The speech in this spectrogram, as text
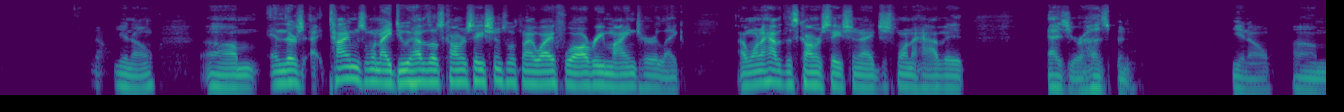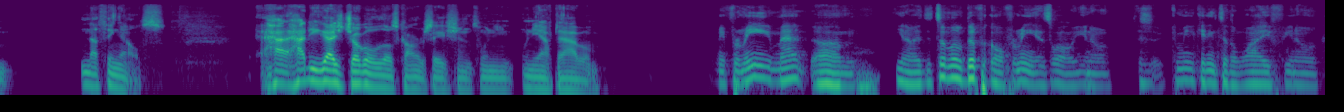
No, you know. Um, and there's times when I do have those conversations with my wife where I'll remind her, like, I want to have this conversation. I just want to have it as your husband, you know, um, nothing else. How, how do you guys juggle those conversations when you when you have to have them? I mean, for me, Matt, um, you know, it's a little difficult for me as well. You know, communicating to the wife, you know,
